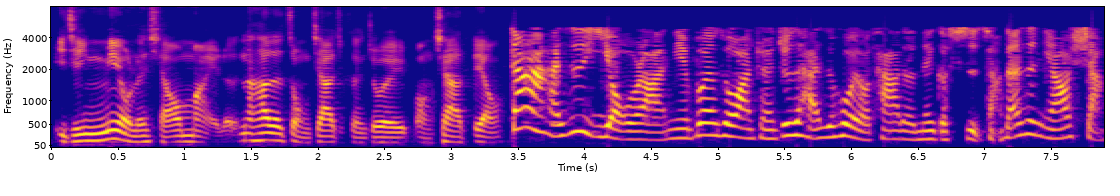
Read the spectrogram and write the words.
已经没有人想要买了，那它的总价就可能就会往下掉。当然还是有啦，你也不能说完全就是还是会有它的那个市场，但是你要想，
